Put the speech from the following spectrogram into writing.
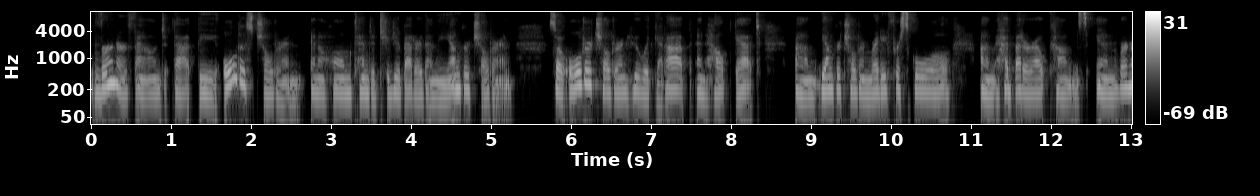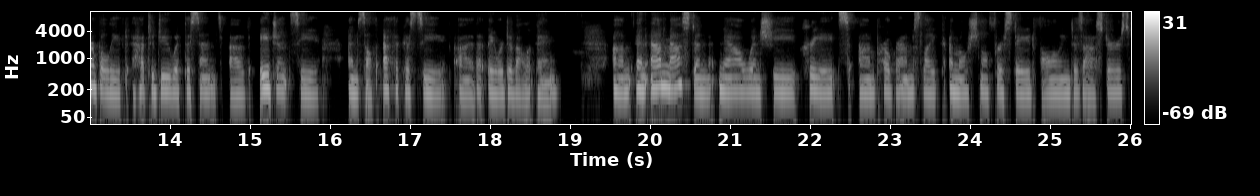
Werner found that the oldest children in a home tended to do better than the younger children. So older children who would get up and help get um, younger children ready for school um, had better outcomes. And Werner believed it had to do with the sense of agency and self-efficacy uh, that they were developing. Um, and Ann Masten now, when she creates um, programs like emotional first aid following disasters,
